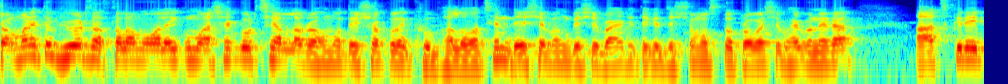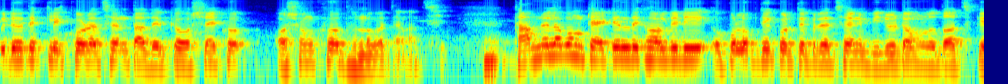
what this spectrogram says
সম্মানিত ভিউয়ার্স আসসালামু আলাইকুম। আশা করছি আল্লাহর রহমতে সকলে খুব ভালো আছেন। দেশ এবং দেশের বাইরে থেকে যে সমস্ত প্রবাসী ভাই বোনেরা আজকের এই ভিডিওতে ক্লিক করেছেন, তাদেরকে অসংখ্য অসংখ্য ধন্যবাদ জানাচ্ছি। থামনেল এবং টাইটেল দেখে অলরেডি উপলব্ধি করতে পেরেছেন। ভিডিওটা মূলত আজকে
